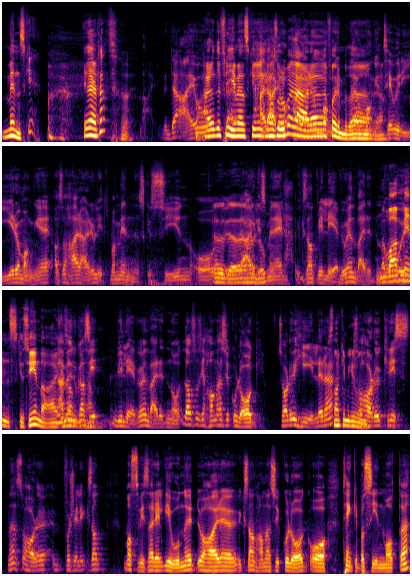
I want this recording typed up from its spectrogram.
mennesker i det hele tatt. Nei, men det er jo Er det det frie mennesket vi kan stole på, eller er det formede- Det er jo mange ja. teorier og mange Altså Her er det jo litt med menneskesyn og Ja, det er det, er jo liksom en hel Ikke sant Vi lever jo i en verden Men hva er menneskesyn, da? Nei, men du kan si Vi lever jo i en verden nå La oss si han er psykolog. Så har du healere. Så har du kristne. Så har du forskjellige Ikke sant? Massevis av religioner. Du har eh, Ikke sant? Han er psykolog og tenker på sin måte.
